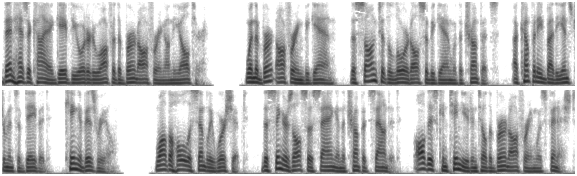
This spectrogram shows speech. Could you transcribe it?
Then Hezekiah gave the order to offer the burnt offering on the altar. When the burnt offering began, the song to the Lord also began with the trumpets, accompanied by the instruments of David, king of Israel. While the whole assembly worshipped, the singers also sang and the trumpets sounded. All this continued until the burnt offering was finished.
